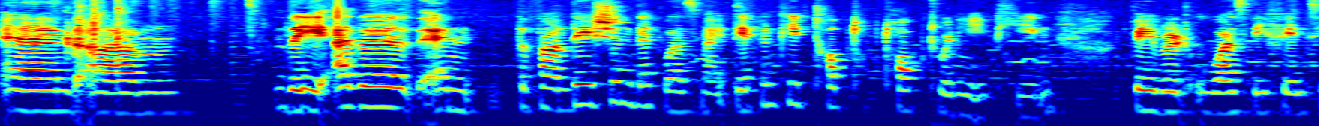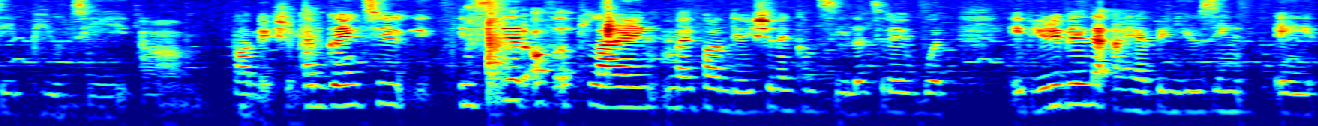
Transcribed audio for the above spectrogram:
And um, the other and the foundation that was my definitely top top top 2018 favorite was the Fenty Beauty um, foundation. I'm going to, instead of applying my foundation and concealer today with a beauty blender, I have been using a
